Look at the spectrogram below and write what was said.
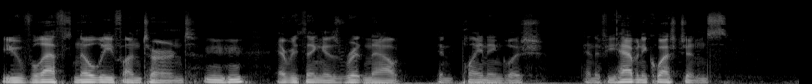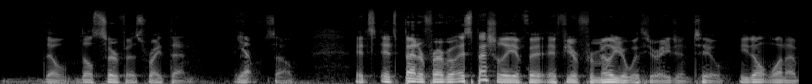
You've left no leaf unturned. mm-hmm. Everything is written out in plain English, and if you have any questions, they'll they'll surface right then. you Yep. know? So it's it's better for everyone, especially if if you're familiar with your agent too. You don't want to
